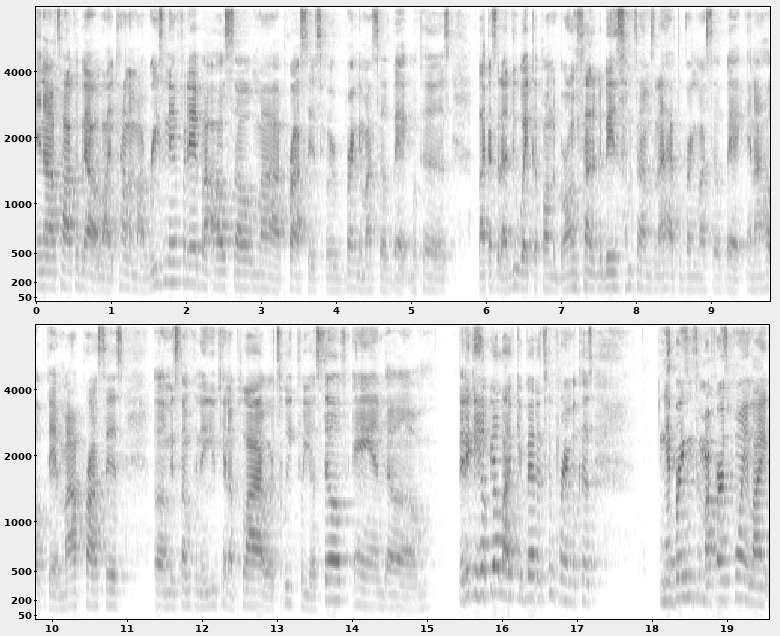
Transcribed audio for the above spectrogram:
and I'll talk about like kind of my reasoning for that, but also my process for bringing myself back because like I said, I do wake up on the wrong side of the bed sometimes and I have to bring myself back. And I hope that my process um, is something that you can apply or tweak for yourself and um, that it can help your life get better too, friend. Because, and that brings me to my first point. Like,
